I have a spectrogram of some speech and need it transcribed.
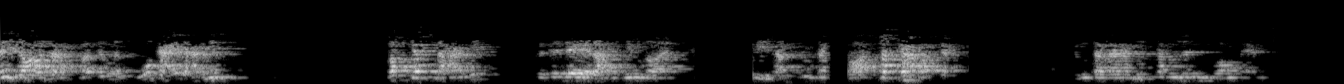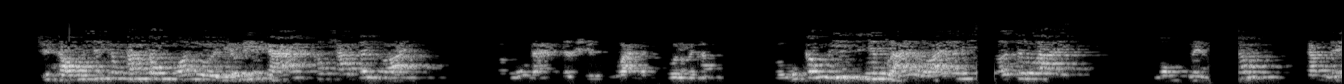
thấy rõ rằng họ tưởng là của cải đại nhất. Vật chất đại nhất. Tôi sẽ đề ra nhân loại vì rằng chúng ta bỏ tất cả vật chất. Chúng ta ra được tâm linh vọn vẹn. Sự cầu xin trong tâm tâm mọi người hiểu biết cả, không sao tính gọi và muốn đạt được sự hòa bình của nội tâm và muốn cống hiến cho nhân loại loại ở tương lai một mình sống, trong để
